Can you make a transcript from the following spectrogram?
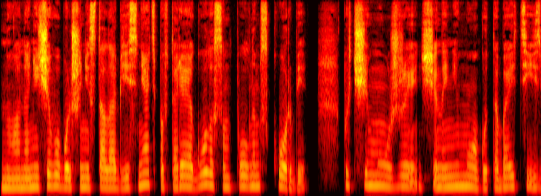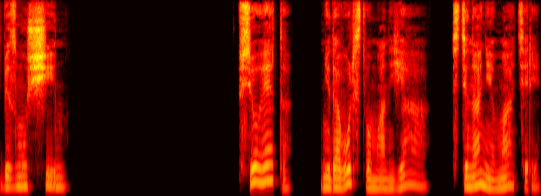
Но она ничего больше не стала объяснять, повторяя голосом полным скорби. Почему женщины не могут обойтись без мужчин? Все это, недовольство манья, стенание матери,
